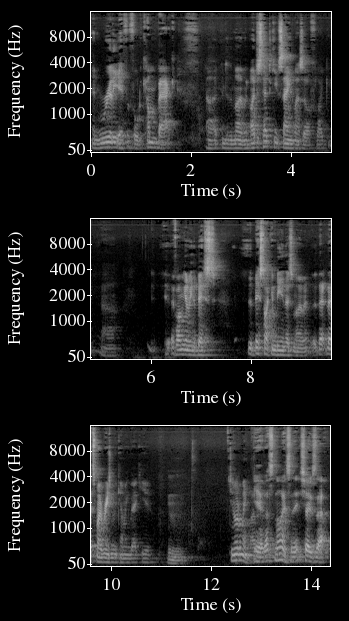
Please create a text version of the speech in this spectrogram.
and really effortful to come back uh, into the moment. I just had to keep saying to myself, like, uh, if I'm going to be the best, the best I can be in this moment, that, that's my reason for coming back here. Do you know what I mean? Like, Yeah, that's nice, and it shows that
